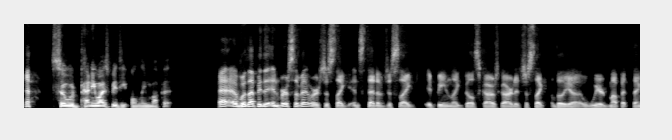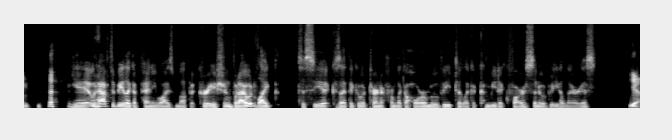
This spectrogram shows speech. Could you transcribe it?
so would Pennywise be the only Muppet? Uh, would that be the inverse of it, where it's just like instead of just like it being like Bill Skarsgård, it's just like really a weird Muppet thing? yeah, it would have to be like a Pennywise Muppet creation, but I would like to see it because I think it would turn it from like a horror movie to like a comedic farce, and it would be hilarious. Yeah,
